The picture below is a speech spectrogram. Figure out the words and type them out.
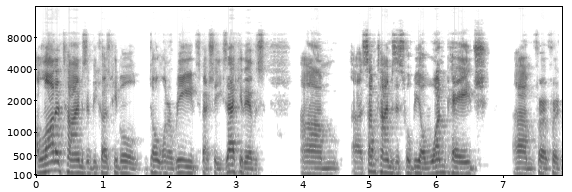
a lot of times, and because people don't want to read, especially executives, um, uh, sometimes this will be a one page um, for, for,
